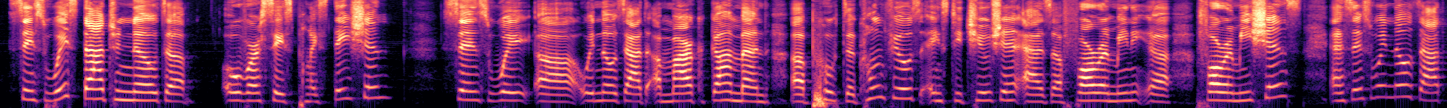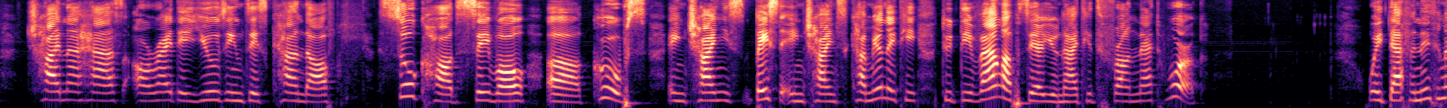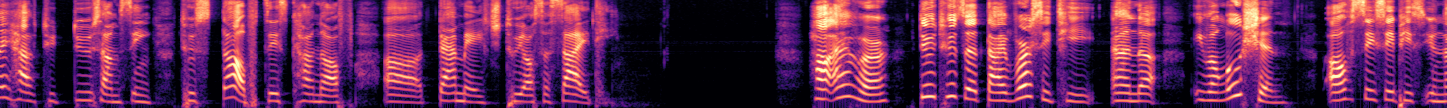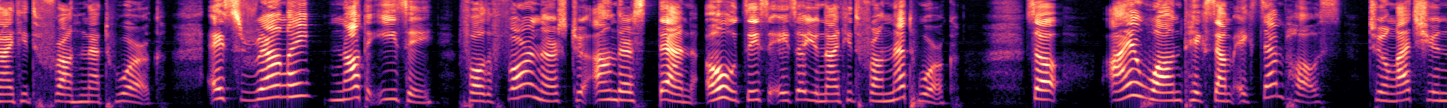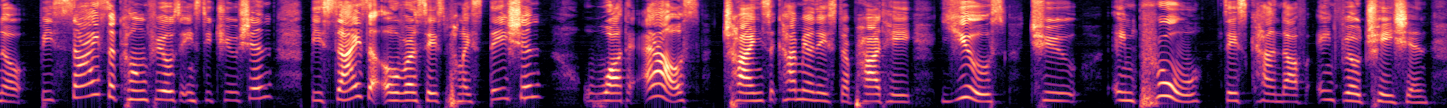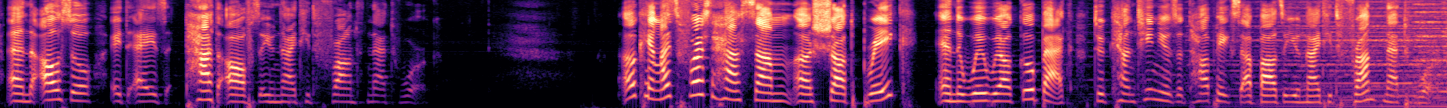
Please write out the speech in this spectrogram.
since we start to know the overseas police station, since we uh, we know that American government uh, put the Confucius institution as a foreign mini, uh, foreign missions, and since we know that China has already using this kind of so-called civil uh, groups in Chinese based in Chinese community to develop their United Front network we definitely have to do something to stop this kind of uh, damage to your society. However, due to the diversity and uh, evolution of CCP's United Front network, it's really not easy for the foreigners to understand, oh, this is a United Front network. So I want to take some examples to let you know, besides the Confucius Institution, besides the overseas police station, what else Chinese Communist Party use to improve this kind of infiltration, and also it is part of the United Front network. Okay, let's first have some uh, short break, and we will go back to continue the topics about the United Front network.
